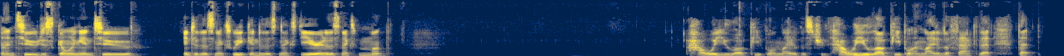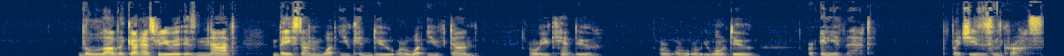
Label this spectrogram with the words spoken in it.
And then two, just going into into this next week, into this next year, into this next month. How will you love people in light of this truth? How will you love people in light of the fact that that the love that God has for you is not based on what you can do or what you've done, or what you can't do, or, or, what you won't do, or any of that, by Jesus and the cross,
